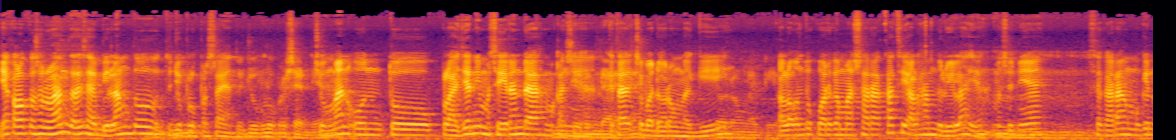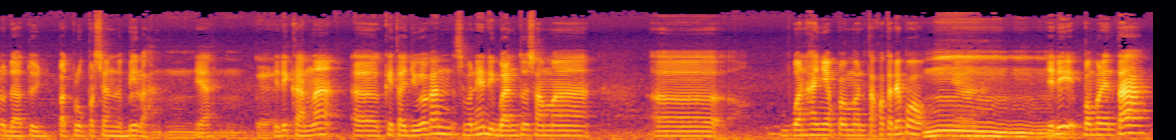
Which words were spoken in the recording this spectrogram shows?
Ya kalau keseluruhan tadi saya bilang tuh 70%. 70 persen ya. Cuman untuk pelajar nih masih rendah makanya Masih rendah, kita ya. coba dorong lagi. Dorong lagi. Kalau untuk warga masyarakat sih alhamdulillah ya. Maksudnya sekarang mungkin udah tuj- 40% lebih lah ya. oke. Jadi karena eh, kita juga kan sebenarnya dibantu sama eh, bukan hanya pemerintah Kota Depok. Hmm, ya. hmm, Jadi pemerintah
